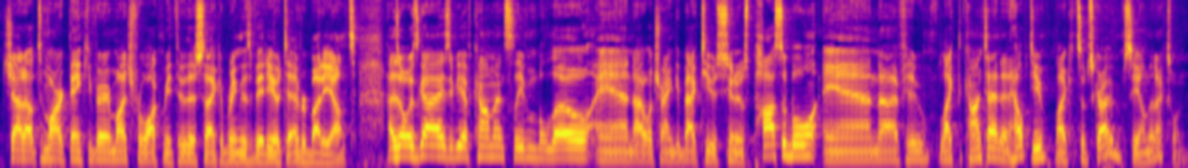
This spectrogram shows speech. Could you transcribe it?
shout out to Mark. Thank you very much for walking me through this so I could bring this video to everybody else. As always, guys, if you have comments, leave them below and I will try and get back to you as soon as possible. And uh, if you like the content and it helped you, like and subscribe. See you on the next one.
